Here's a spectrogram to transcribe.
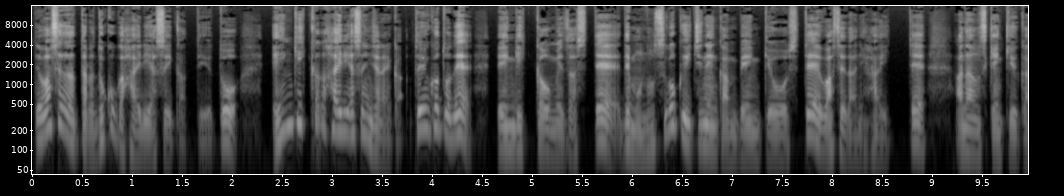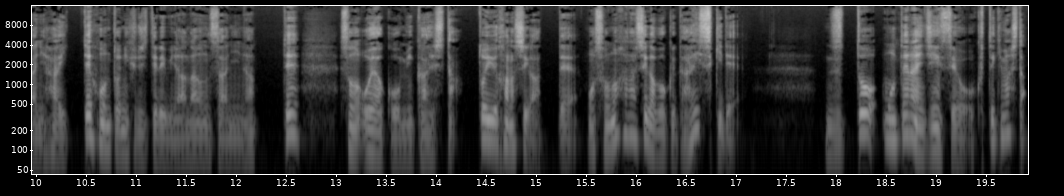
で、早稲田だったらどこが入りやすいかっていうと、演劇科が入りやすいんじゃないか。ということで、演劇科を目指して、で、ものすごく1年間勉強をして、早稲田に入って、アナウンス研究会に入って、本当にフジテレビのアナウンサーになって、、その親子を見返したという話があって、もうその話が僕大好きで、ずっとモテない人生を送ってきました。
